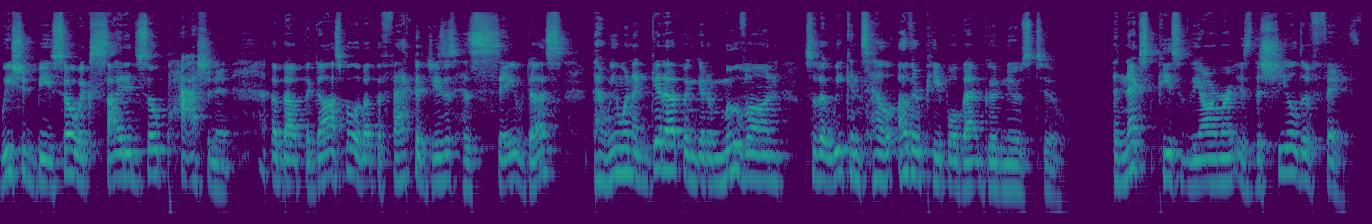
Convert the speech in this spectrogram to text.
We should be so excited, so passionate about the gospel, about the fact that Jesus has saved us, that we want to get up and get a move on so that we can tell other people that good news too. The next piece of the armor is the shield of faith.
